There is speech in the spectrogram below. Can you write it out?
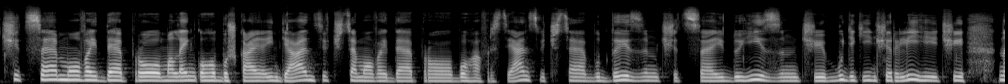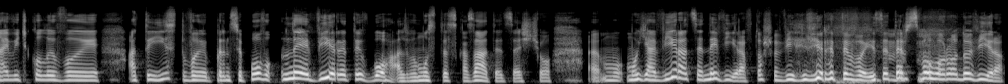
чи це мова йде про маленького божка індіанців, чи це мова йде про Бога християнстві, чи це буддизм, чи це ідуїзм, чи будь-які інші релігії, чи навіть коли ви атеїст, ви принципово не вірите в Бога, але ви мусите сказати це, що е, моя віра це не віра в те, що вірите ви. Це теж свого роду віра.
